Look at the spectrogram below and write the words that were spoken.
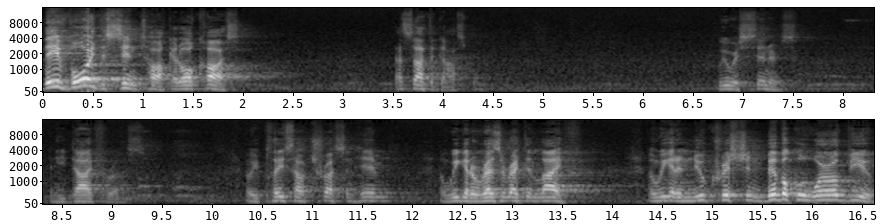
They avoid the sin talk at all costs. That's not the gospel. We were sinners and He died for us. And we place our trust in Him, and we get a resurrected life, and we get a new Christian biblical worldview.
